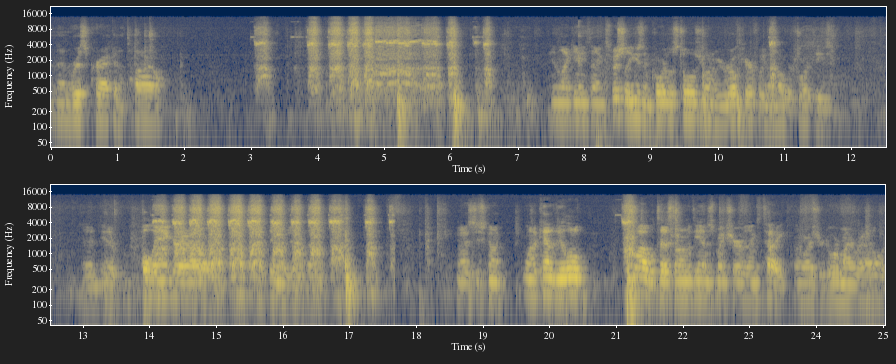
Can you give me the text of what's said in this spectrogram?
and then risk cracking a tile. Like anything, especially using cordless tools, you want to be real careful you don't over torque these. And either pull the anchor out or damage anything. I was just going to want to kind of do a little wobble test on them at the end, just make sure everything's tight. Otherwise, your door might rattle.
